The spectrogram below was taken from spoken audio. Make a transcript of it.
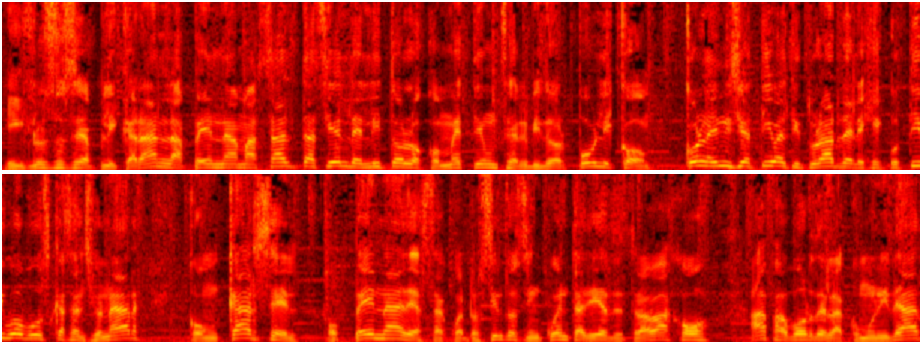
Incluso se aplicarán la pena más alta si el delito lo comete un servidor público. Con la iniciativa, el titular del Ejecutivo busca sancionar con cárcel o pena de hasta 450 días de trabajo a favor de la comunidad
